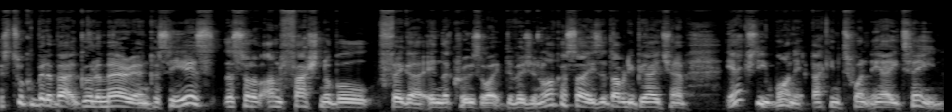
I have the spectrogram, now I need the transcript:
let's talk a bit about Goulamirian because he is the sort of unfashionable figure in the cruiserweight division. Like I say, he's the WBA champ. He actually won it back in 2018,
